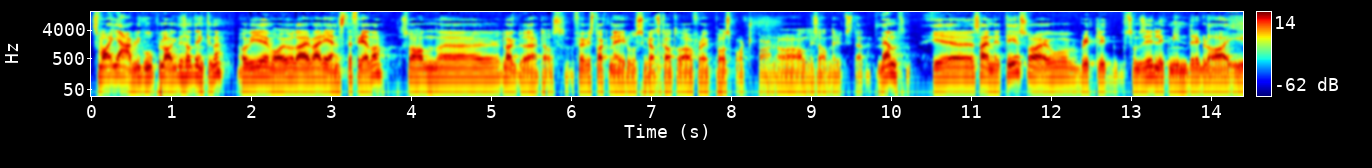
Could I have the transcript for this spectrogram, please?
Som var jævlig god på å lage disse drinkene. Og vi var jo der hver eneste fredag, så han eh, lagde jo det her til oss. Før vi stakk ned i Rosenkrantz gate og fløy på Sportsbaren og alle disse andre utestedene. Men i uh, seinere tid så har jeg jo blitt litt, som du sier, litt mindre glad i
